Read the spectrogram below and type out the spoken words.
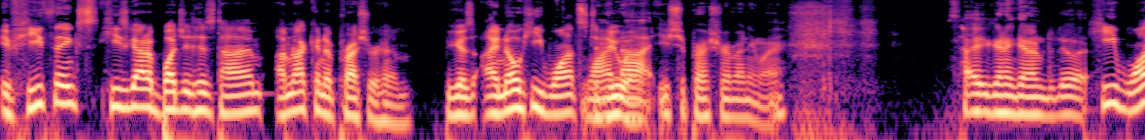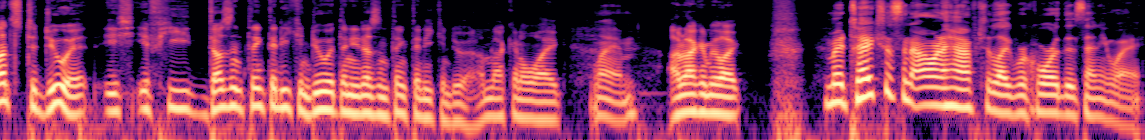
if he thinks he's got to budget his time, I'm not going to pressure him because I know he wants Why to do not? it. You should pressure him anyway. How you gonna get him to do it. He wants to do it. If, if he doesn't think that he can do it, then he doesn't think that he can do it. I'm not going to like, Lame. I'm not going to be like, I mean, it takes us an hour and a half to like record this anyway.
